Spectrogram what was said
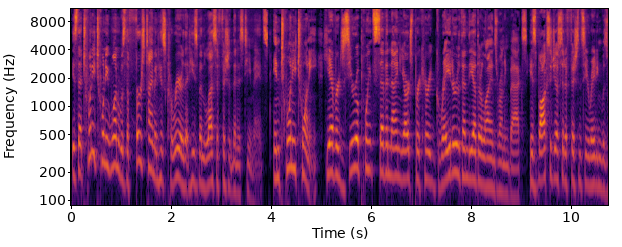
is that 2021 was the first time in his career that he's been less efficient than his teammates. In 2020, he averaged 0.79 yards per carry greater than the other Lions running backs. His box adjusted efficiency rating was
